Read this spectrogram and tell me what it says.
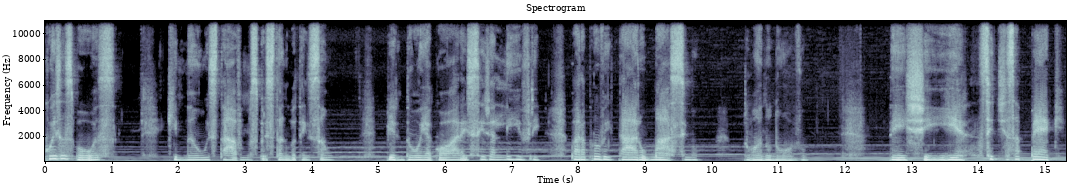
coisas boas que não estávamos prestando atenção. Perdoe agora e seja livre para aproveitar o máximo do ano novo. Deixe ir, se desapegue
